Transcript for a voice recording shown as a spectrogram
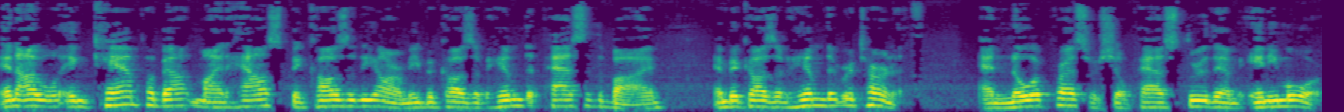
And I will encamp about mine house because of the army, because of him that passeth by, and because of him that returneth. And no oppressor shall pass through them any more.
